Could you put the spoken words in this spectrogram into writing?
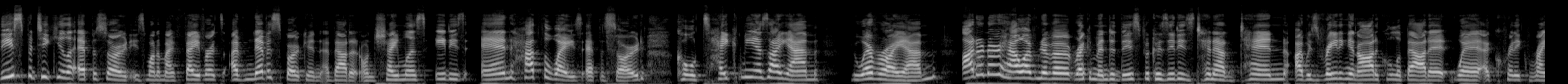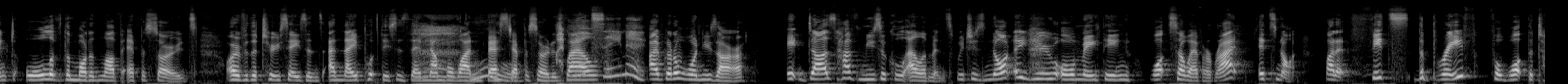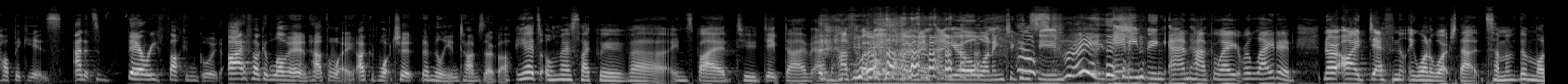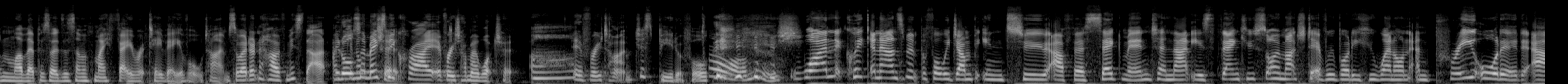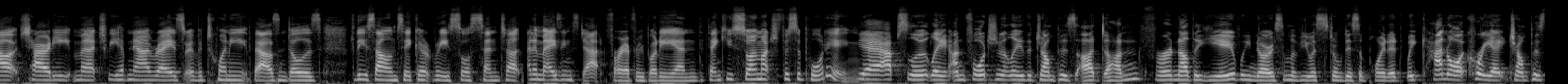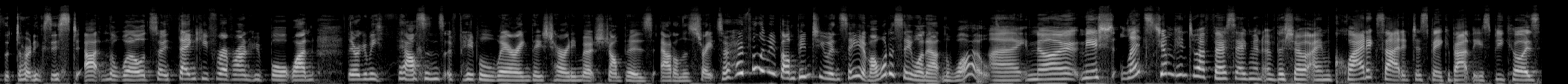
This particular episode is one of my favorites. I've never spoken about it on Shameless. It is Anne Hathaway's episode called Take Me As I Am, Whoever I Am. I don't know how I've never recommended this because it is 10 out of 10. I was reading an article about it where a critic ranked all of the Modern Love episodes over the two seasons and they put this as their number one best episode as I've well. not seen it. I've got to warn you, Zara. It does have musical elements, which is not a you or me thing whatsoever, right? It's not. But it fits the brief for what the topic is. And it's very fucking good. I fucking love Anne Hathaway. I could watch it a million times over. Yeah, it's almost like we've uh, inspired to deep dive Anne Hathaway at the moment, and you're all wanting to consume anything Anne Hathaway related. No, I definitely want to watch that. Some of the Modern Love episodes are some of my favorite TV of all time, so I don't know how I've missed that. I'm It also makes watch me cry every time I watch it. Every time. Just beautiful. Oh, Mish. One quick announcement before we jump into our first segment, and that is thank you so much to everybody who went on and pre ordered our charity merch. We have now raised over $20,000 for the Asylum Seeker Resource Centre. An amazing stat for everybody, and thank you so much for supporting. Yeah, absolutely. Unfortunately, the jumpers are done for another year. We know some of you are still disappointed. We cannot create jumpers that don't exist out in the world. So thank you for everyone who bought one. There are going to be thousands of people wearing these charity merch jumpers out on the street. So hopefully we bump into you and see them. I want to see one out in the wild. I know. Mish, let's jump into our first segment of the show. I'm quite excited to speak about this because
